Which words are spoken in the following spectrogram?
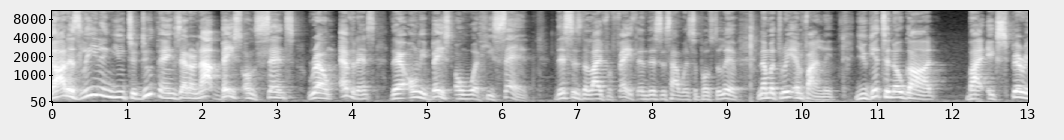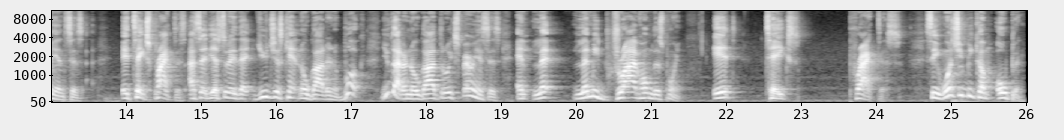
God is leading you to do things that are not based on sense realm evidence. They're only based on what he said. This is the life of faith, and this is how we're supposed to live. Number three, and finally, you get to know God by experiences it takes practice. I said yesterday that you just can't know God in a book. You got to know God through experiences. And let let me drive home this point. It takes practice. See, once you become open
